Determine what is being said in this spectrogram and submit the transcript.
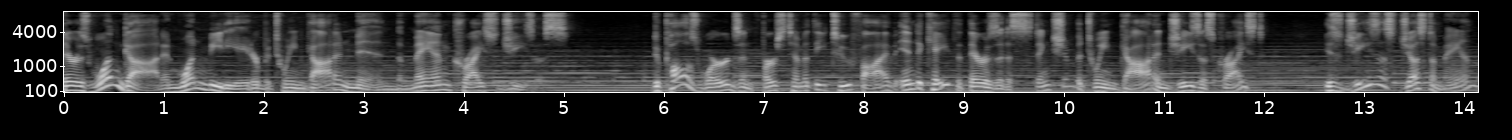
There is one God and one mediator between God and men, the man Christ Jesus. Do Paul's words in 1 Timothy 2:5 indicate that there is a distinction between God and Jesus Christ? Is Jesus just a man?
